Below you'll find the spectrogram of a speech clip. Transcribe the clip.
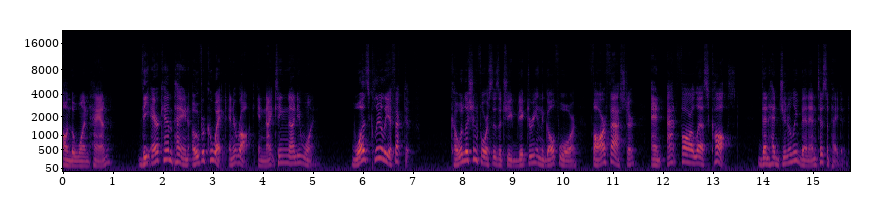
On the one hand, the air campaign over Kuwait and Iraq in 1991 was clearly effective. Coalition forces achieved victory in the Gulf War far faster and at far less cost than had generally been anticipated.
